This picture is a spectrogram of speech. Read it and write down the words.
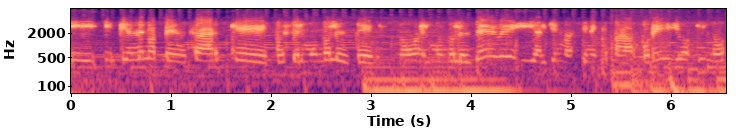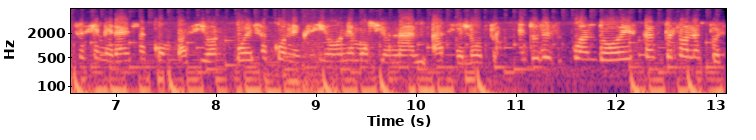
y, y tienden a pensar que pues el mundo les debe, ¿no? El mundo les debe y alguien más tiene que pagar por ello y no se genera esa compasión o esa conexión emocional hacia el otro. Entonces, cuando estas personas pues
